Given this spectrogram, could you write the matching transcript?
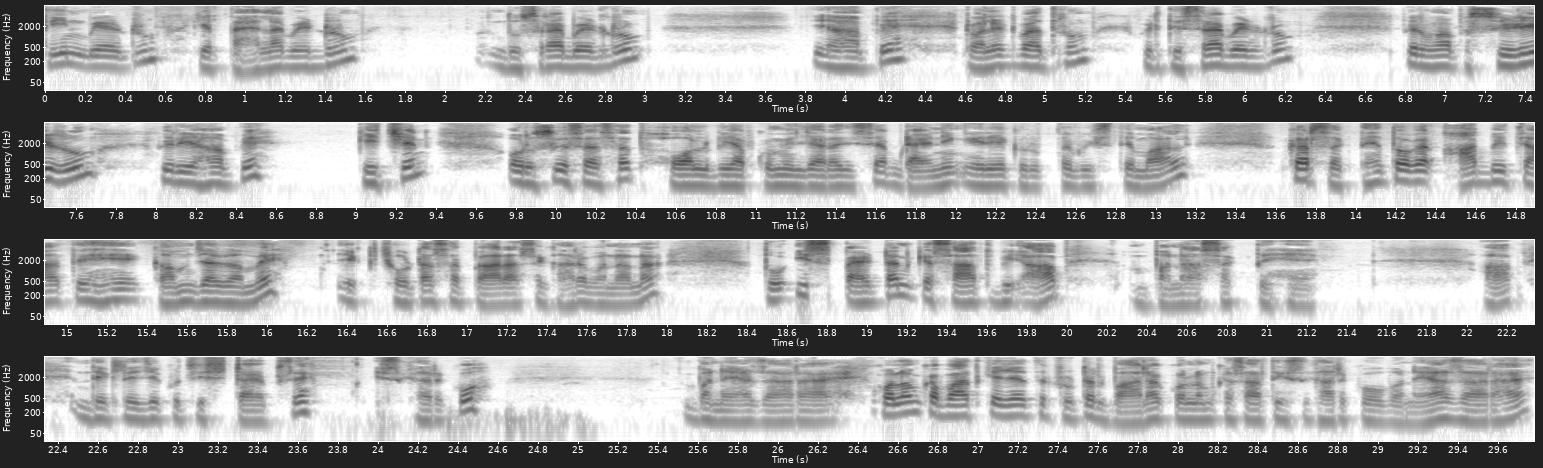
तीन बेडरूम ये पहला बेडरूम दूसरा बेडरूम यहाँ पे टॉयलेट बाथरूम फिर तीसरा बेडरूम फिर वहाँ पर सीढ़ी रूम फिर यहाँ पे किचन और उसके साथ साथ हॉल भी आपको मिल जा रहा है, जिसे आप डाइनिंग एरिया के रूप में भी इस्तेमाल कर सकते हैं। तो अगर आप भी चाहते हैं कम जगह में एक छोटा सा प्यारा सा घर बनाना तो इस पैटर्न के साथ भी आप बना सकते हैं। आप देख लीजिए कुछ इस टाइप से इस घर को बनाया जा रहा है। कॉलम का बात किया जाए तो टोटल बारह कॉलम के साथ इस घर को बनाया जा रहा है।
